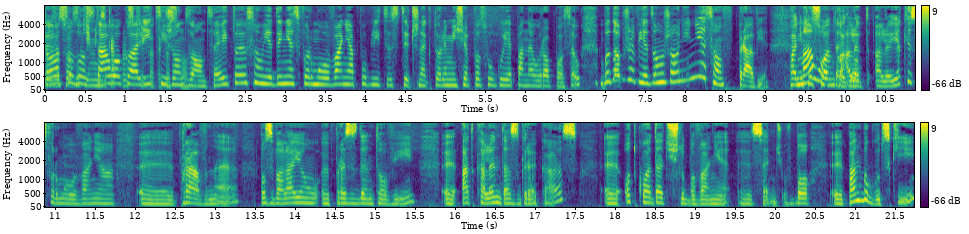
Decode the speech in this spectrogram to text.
to, co zostało koalicji rządzącej, to są jedynie sformułowania publicystyczne, którymi się posługuje pan europoseł, bo dobrze wiedzą, że oni nie są w prawie. Pani Mało posłanko, tego, ale, ale jakie sformułowania e, prawne pozwalają e, prezydentowi e, ad calendas grecas odkładać ślubowanie sędziów? Bo pan Bogucki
